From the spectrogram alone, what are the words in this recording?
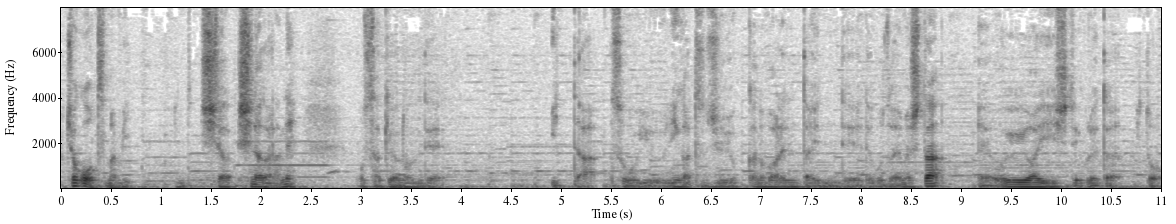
ー、チョコをつまみしながらねお酒を飲んでいったそういう2月14日のバレンタインデーでございました、えー、お祝いしてくれた人、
